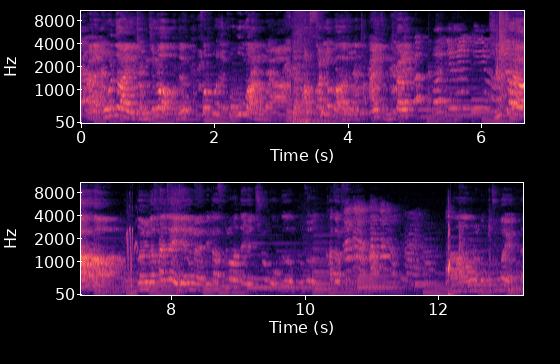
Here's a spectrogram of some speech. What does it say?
나는 골드 아이디 정지가 없거든? 서포지 고구마 하는 거야. 너 바로 쌍욕 봐가지고 정지가 거짓말치지 마. 진짜야! 너 이거 살짝 이제 그러면 일단 술때 이거 치우고 그 뭐죠 가져 하나 하나만 좋아해요. 아 오늘 먹고 죽어야겠다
